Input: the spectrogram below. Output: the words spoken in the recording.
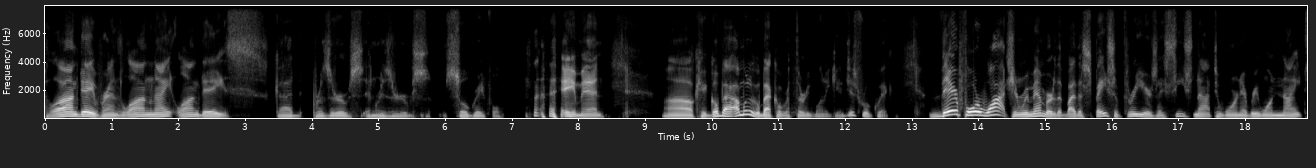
Long day, friends. Long night, long days. God preserves and reserves. so grateful. Amen. Uh, okay, go back. I'm going to go back over 31 again, just real quick. Therefore, watch and remember that by the space of three years I cease not to warn everyone night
